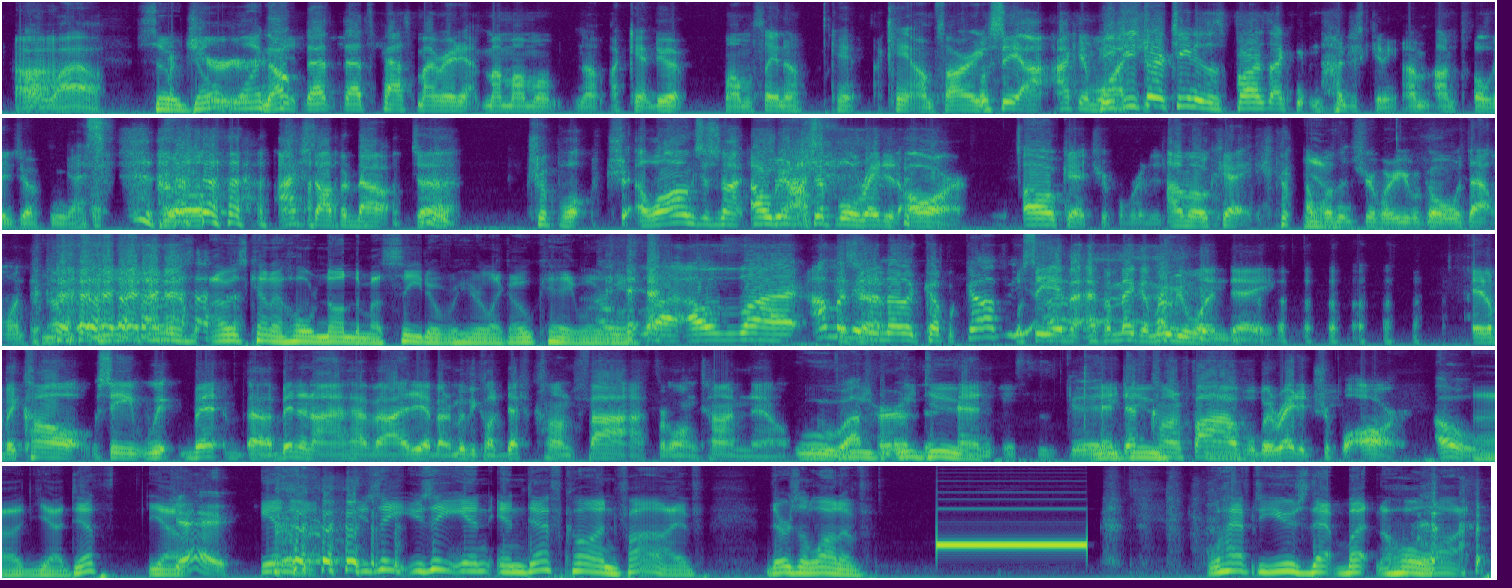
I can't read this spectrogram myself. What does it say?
Ah, oh wow. So Mature. don't watch Nope, it. that that's past my rating. My mom won't. No, I can't do it. Mom will say no. Can't. I can't. I'm sorry. Well, see, I, I can watch. PG thirteen is as far as I can. No, I'm just kidding. I'm I'm totally joking, guys. Well, I stop at about uh, triple. Tri- as long as it's not Oh, tri- gosh. triple rated R, okay, triple rated. I'm okay. I Yeah. wasn't sure where you were going with that one. I was, I was kind of holding on to my seat over here, like, okay, what I are we? was like, I was like, I'm gonna Is need that- another cup of coffee. Well, see, if, I- if I make a movie one day, it'll be called. See, we, ben, uh, ben and I have an idea about a movie called DEFCON Five for a long time now, Ooh, We- I've heard we that. do. and This is good. and We do, DEFCON Five yeah. will be rated triple R. oh, Uh, yeah, death. Yeah, okay. in uh, you see, you see, in in DefCon five, there's a lot of. We'll have to use that button a whole lot.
